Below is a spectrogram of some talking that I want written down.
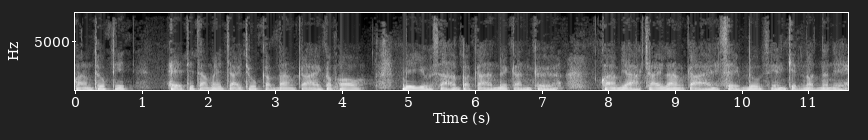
ความทุกข์ที่เหตุที่ทำให้ใจทุกข์กับร่างกาย ก็เพราะมีอยู่สามประการด้วยกันคือ ความอยากใช้ร่างกายเสพรูปเสียงกลิ่นรสนั่นเอง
